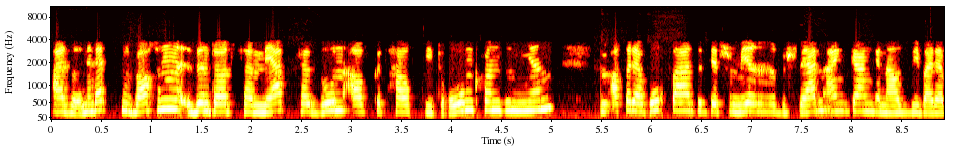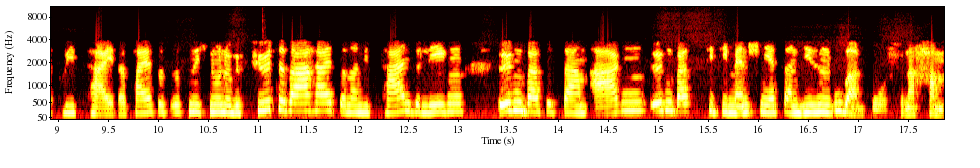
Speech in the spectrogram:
Also in den letzten Wochen sind dort vermehrt Personen aufgetaucht, die Drogen konsumieren. Auch bei der Hochbahn sind jetzt schon mehrere Beschwerden eingegangen, genauso wie bei der Polizei. Das heißt, es ist nicht nur eine gefühlte Wahrheit, sondern die Zahlen belegen, irgendwas ist da am Argen, irgendwas zieht die Menschen jetzt an diesen U-Bahnhof nach Hamm.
